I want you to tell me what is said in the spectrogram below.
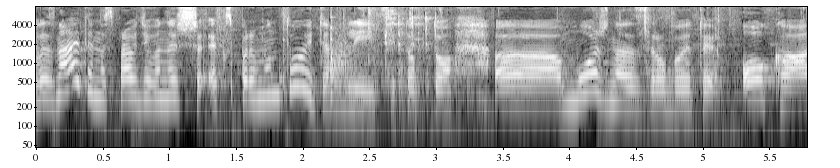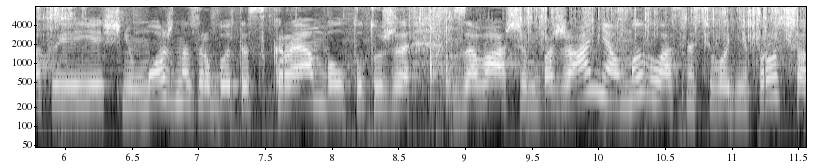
ви знаєте, насправді вони ж експериментують англійці. Тобто е, можна зробити окату яєчню, можна зробити скрембл. Тут уже за вашим бажанням. Ми власне сьогодні просто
